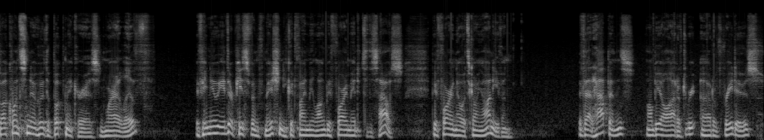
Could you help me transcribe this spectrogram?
Buck wants to know who the bookmaker is and where I live. If he knew either piece of information, he could find me long before I made it to this house, before I know what's going on even. If that happens, I'll be all out of out of redos.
